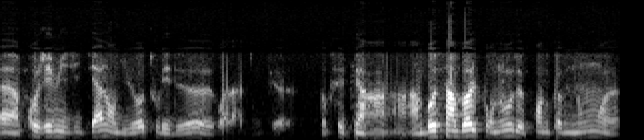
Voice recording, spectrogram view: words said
un projet musical en duo tous les deux. voilà. Donc c'était un, beau symbole pour nous de prendre comme nom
